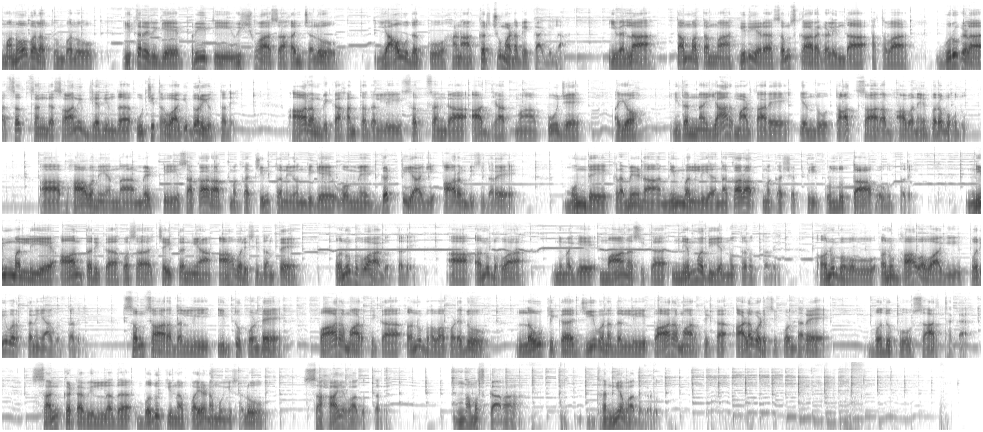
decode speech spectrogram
ಮನೋಬಲ ತುಂಬಲು, ಇತರರಿಗೆ ಪ್ರೀತಿ, ವಿಶ್ವಾಸ ಹಂಚಲು ಯಾವುದಕ್ಕೂ ಹಣ ಖರ್ಚು ಮಾಡಬೇಕಾಗಿಲ್ಲ. ಇವೆಲ್ಲ ತಮ್ಮ ತಮ್ಮ ಹಿರಿಯರ ಸಂಸ್ಕಾರಗಳಿಂದ ಅಥವಾ ಗುರುಗಳ ಸತ್ಸಂಗ ಸಾನ್ನಿಧ್ಯದಿಂದ ಉಚಿತವಾಗಿ ದೊರೆಯುತ್ತದೆ. ಆರಂಭಿಕ ಹಂತದಲ್ಲಿ ಸತ್ಸಂಗ, ಆಧ್ಯಾತ್ಮ, ಪೂಜೆ, ಅಯ್ಯೋ, ಇದನ್ನು ಯಾರು ಮಾಡ್ತಾರೆ ಎಂದು ತಾತ್ಸಾರ ಭಾವನೆ ಬರಬಹುದು. ಆ ಭಾವನೆಯನ್ನು ಮೆಟ್ಟಿ ಸಕಾರಾತ್ಮಕ ಚಿಂತನೆಯೊಂದಿಗೆ ಒಮ್ಮೆ ಗಟ್ಟಿಯಾಗಿ ಆರಂಭಿಸಿದರೆ ಮುಂದೆ ಕ್ರಮೇಣ ನಿಮ್ಮಲ್ಲಿಯ ನಕಾರಾತ್ಮಕ ಶಕ್ತಿ ಕುಂದುತ್ತಾ ಹೋಗುತ್ತದೆ. ನಿಮ್ಮಲ್ಲಿಯೇ ಆಂತರಿಕ ಹೊಸ ಚೈತನ್ಯ ಆವರಿಸಿದಂತೆ ಅನುಭವ ಆಗುತ್ತದೆ. ಆ ಅನುಭವ ನಿಮಗೆ ಮಾನಸಿಕ ನೆಮ್ಮದಿಯನ್ನು ತರುತ್ತದೆ. ಅನುಭವವು ಅನುಭಾವವಾಗಿ ಪರಿವರ್ತನೆಯಾಗುತ್ತದೆ. ಸಂಸಾರದಲ್ಲಿ ಇದ್ದುಕೊಂಡೇ ಪಾರಮಾರ್ಥಿಕ ಅನುಭವ ಪಡೆದು ಲೌಕಿಕ ಜೀವನದಲ್ಲಿ ಪಾರಮಾರ್ಥಿಕ ಅಳವಡಿಸಿಕೊಂಡರೆ ಬದುಕು ಸಾರ್ಥಕ. ಸಂಕಟವಿಲ್ಲದ ಬದುಕಿನ ಪಯಣ ಮುಗಿಸಲು ಸಹಾಯವಾಗುತ್ತದೆ. ನಮಸ್ಕಾರ. ಧನ್ಯವಾದಗಳು.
